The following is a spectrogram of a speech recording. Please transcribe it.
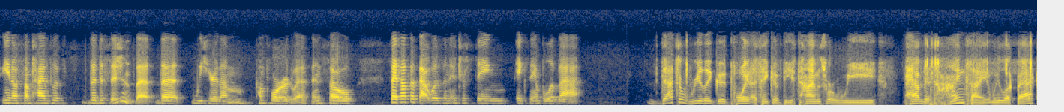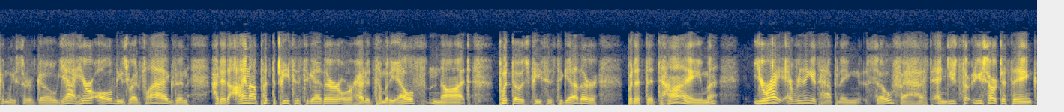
you know, sometimes with the decisions that, that we hear them come forward with. And so, so I thought that that was an interesting example of that. That's a really good point, I think, of these times where we have this hindsight and we look back and we sort of go, yeah, here are all of these red flags and how did I not put the pieces together or how did somebody else not put those pieces together? But at the time, you're right, everything is happening so fast and you th- you start to think,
